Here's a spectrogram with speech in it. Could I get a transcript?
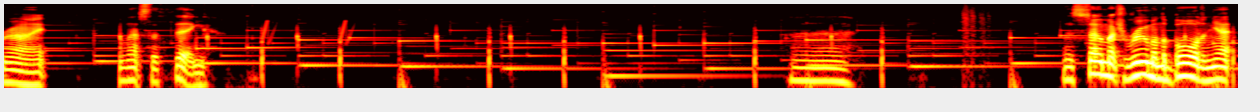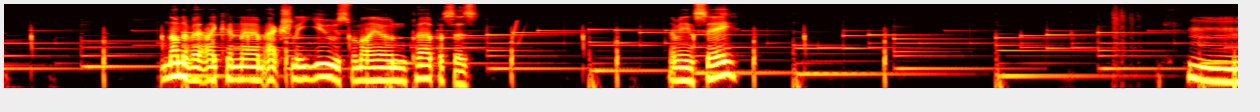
Right. Well, that's the thing. Uh, there's so much room on the board and yet none of it I can um, actually use for my own purposes. I mean, see? Hmm.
